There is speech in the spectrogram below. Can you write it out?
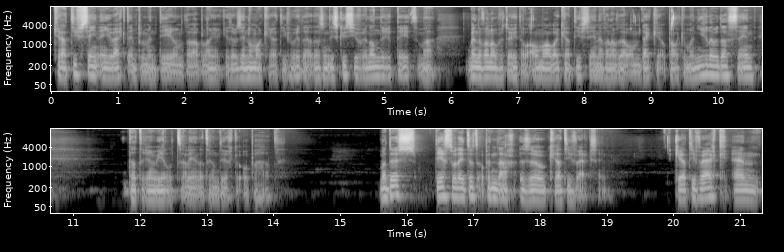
creatief zijn en je werk te implementeren, omdat dat wel belangrijk is. We zijn allemaal creatief hoor, dat, dat is een discussie voor een andere tijd, maar ik ben ervan overtuigd dat we allemaal wel creatief zijn en vanaf dat we ontdekken op welke manier dat we dat zijn, dat er een wereld, alleen dat er een deurke open gaat. Maar dus, het eerste wat je doet op een dag zou creatief werk zijn. Creatief werk en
